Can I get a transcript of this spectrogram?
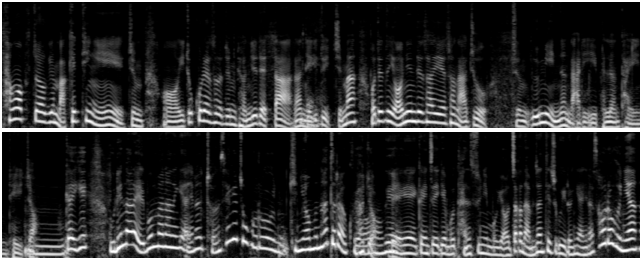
상업적인 마케팅이 좀 어, 이 초콜릿으로 좀 변질됐다라는 네. 얘기도 있지만 어쨌든 연인들 사이에선 아주 좀 의미 있는 날이 이 밸런타인 데이죠. 음, 그러니까 이게 우리나라 일본만 하는 게 아니라 전 세계적으로 기념은 하더라고요. 하죠. 예, 네. 예, 그러니까 이제 이게 뭐 단순히 뭐 여자가 남자한테 주고 이런 게 아니라 서로 그냥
